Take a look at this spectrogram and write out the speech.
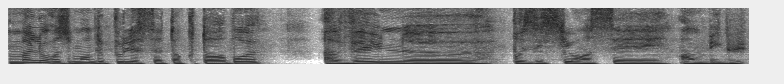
malheureusement, depuis le 7 octobre, avait une euh, position assez ambiguë.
